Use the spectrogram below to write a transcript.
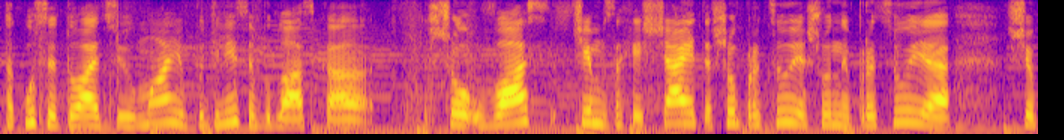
Таку ситуацію маю. Поділіться, будь ласка, що у вас, чим захищаєте, що працює, що не працює, щоб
